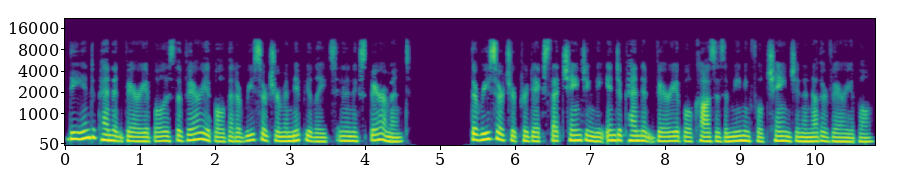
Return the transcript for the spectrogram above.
The independent variable is the variable that a researcher manipulates in an experiment. The researcher predicts that changing the independent variable causes a meaningful change in another variable.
